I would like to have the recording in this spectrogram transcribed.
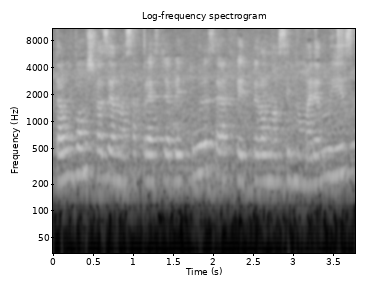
Então vamos fazer a nossa prece de abertura, será feita pela nossa irmã Maria Luísa.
